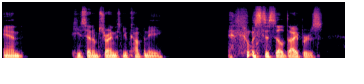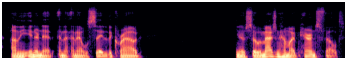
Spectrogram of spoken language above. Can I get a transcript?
and he said, "I'm starting this new company, and it was to sell diapers on the internet." And and I will say to the crowd, you know, so imagine how my parents felt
